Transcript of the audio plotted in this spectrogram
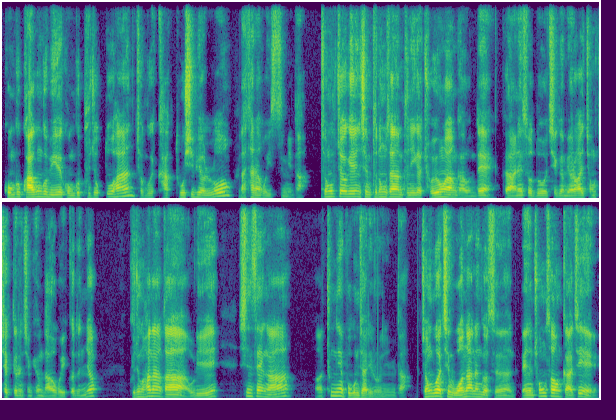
공급 과공급 이후에 공급 부족 또한 전국의 각 도시별로 나타나고 있습니다. 전국적인 지금 부동산 분위기가 조용한 가운데 그 안에서도 지금 여러 가지 정책들은 지금 계속 나오고 있거든요. 그중 하나가 우리 신생아 어, 특례 보금자리론입니다. 정부가 지금 원하는 것은 내년 총선까지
